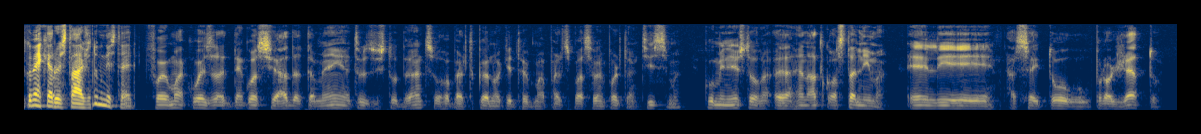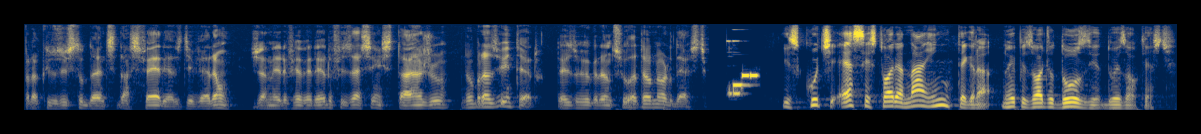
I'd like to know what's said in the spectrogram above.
E como é que era o estágio do Ministério? Foi uma coisa negociada também entre os estudantes. O Roberto Cano aqui teve uma participação importantíssima com o ministro eh, Renato Costa Lima. Ele aceitou o projeto para que os estudantes nas férias de verão, janeiro e fevereiro, fizessem estágio no Brasil inteiro, desde o Rio Grande do Sul até o Nordeste. Escute essa história na íntegra no episódio 12 do Exalcast.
